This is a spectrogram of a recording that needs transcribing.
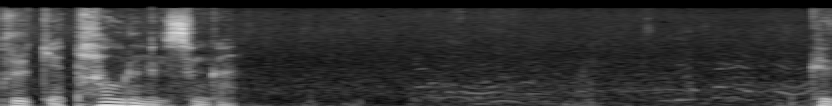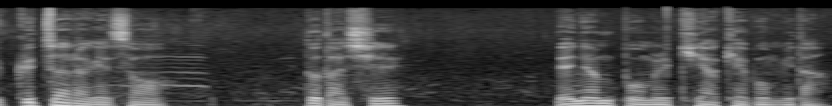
붉게 타오르는 순간 그 끝자락에서 또다시 내년 봄을 기약해 봅니다.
